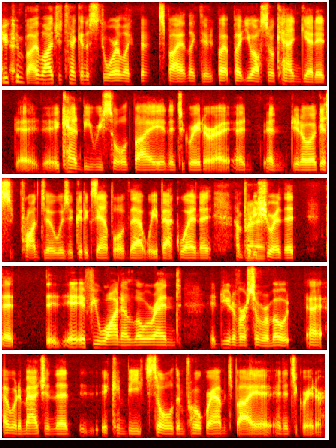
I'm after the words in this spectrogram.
You can buy Logitech in a store like Best Buy, like there, but but you also can get it. It can be resold by an integrator, and and you know I guess Pronto was a good example of that way back when. I, I'm pretty right. sure that that if you want a lower end universal remote, I, I would imagine that it can be sold and programmed by a, an integrator.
